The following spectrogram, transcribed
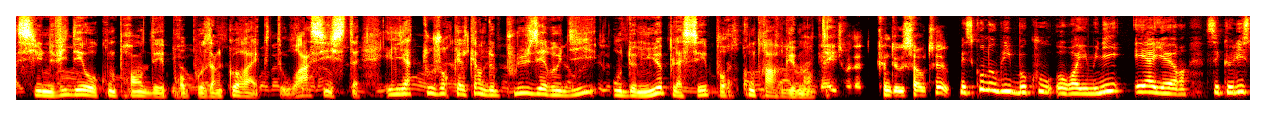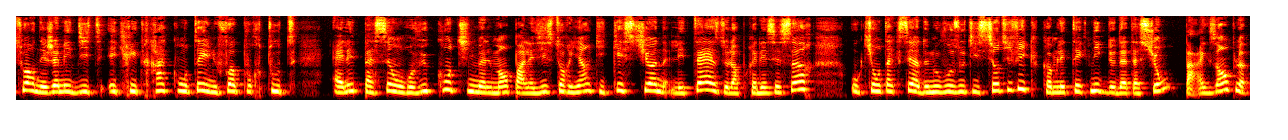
si une vidéo comprend des propos incorrects ou racistes, il y a toujours quelqu'un de plus érudit ou de mieux placé pour contre-argumenter. Mais ce qu'on oublie beaucoup au Royaume-Uni et ailleurs, c'est que l'histoire n'est jamais dite, écrite, racontée une fois pour toutes. Elle est passée en revue continuellement par les historiens qui questionnent les thèses de leurs prédécesseurs ou qui ont accès à de nouveaux outils scientifiques comme les techniques de datation, par exemple.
